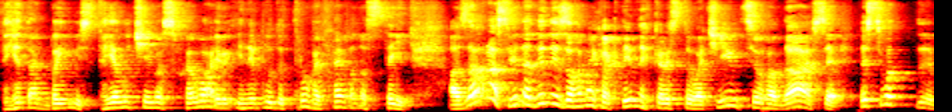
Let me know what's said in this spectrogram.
та я так боюсь, та я лучше його сховаю і не буду трогати, хай воно стоїть. А зараз він один із самих активних користувачів цього, да, все. Тобто, от е,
